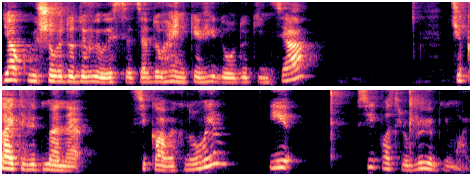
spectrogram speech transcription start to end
Дякую, що ви додивилися це довгеньке відео до кінця. Чекайте від мене цікавих новин і Всіх вас люблю і обнімаю.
